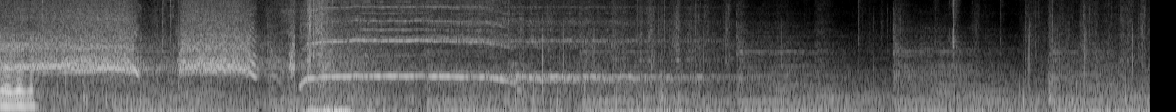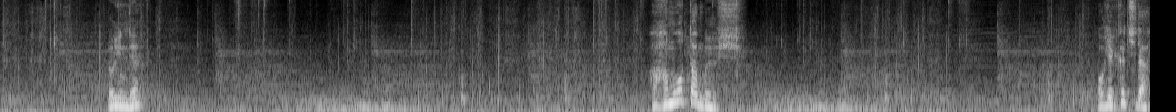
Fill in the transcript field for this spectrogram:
야, 야, 야. 여긴데? 아 아무것도 안 보여 씨. 오케이 끝이다.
